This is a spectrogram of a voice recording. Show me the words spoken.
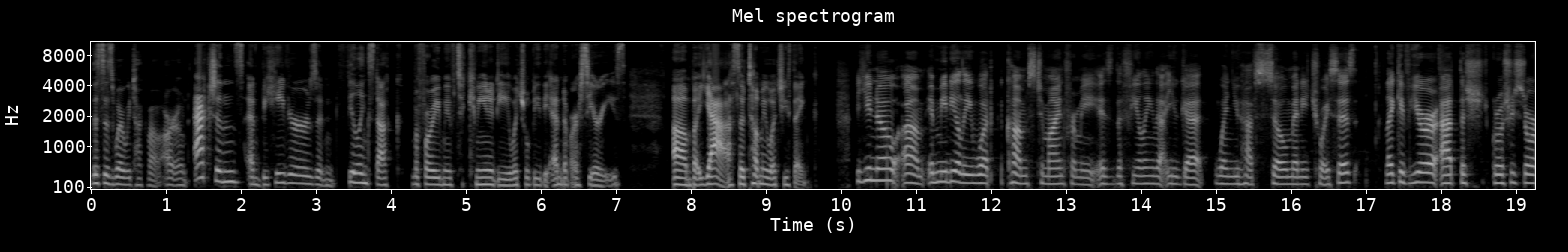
This is where we talk about our own actions and behaviors and feeling stuck before we move to community, which will be the end of our series. Um, but yeah, so tell me what you think. You know, um, immediately what comes to mind for me is the feeling that you get when you have so many choices. Like if you're at the sh- grocery store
